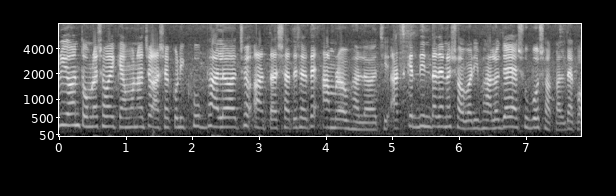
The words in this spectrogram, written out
এভরিওয়ান তোমরা সবাই কেমন আছো? আশা করি খুব ভালো আছো, আর তার সাথে সাথে আমরাও ভালো আছি। আজকের দিনটা যেন সবারই ভালো যায় আর শুভ সকাল। দেখো,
